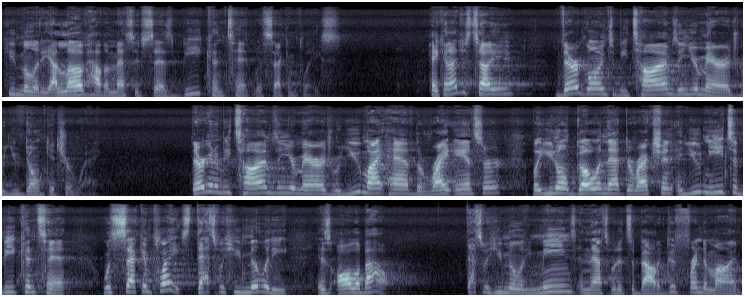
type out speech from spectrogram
humility. I love how the message says, be content with second place. Hey, can I just tell you, there are going to be times in your marriage where you don't get your way. There are going to be times in your marriage where you might have the right answer, but you don't go in that direction, and you need to be content with second place. That's what humility is all about. That's what humility means, and that's what it's about. A good friend of mine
